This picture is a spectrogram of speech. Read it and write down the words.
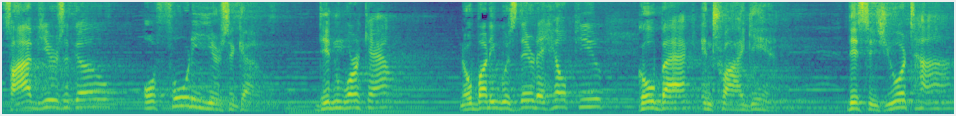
five years ago, or 40 years ago. Didn't work out. Nobody was there to help you. Go back and try again. This is your time.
